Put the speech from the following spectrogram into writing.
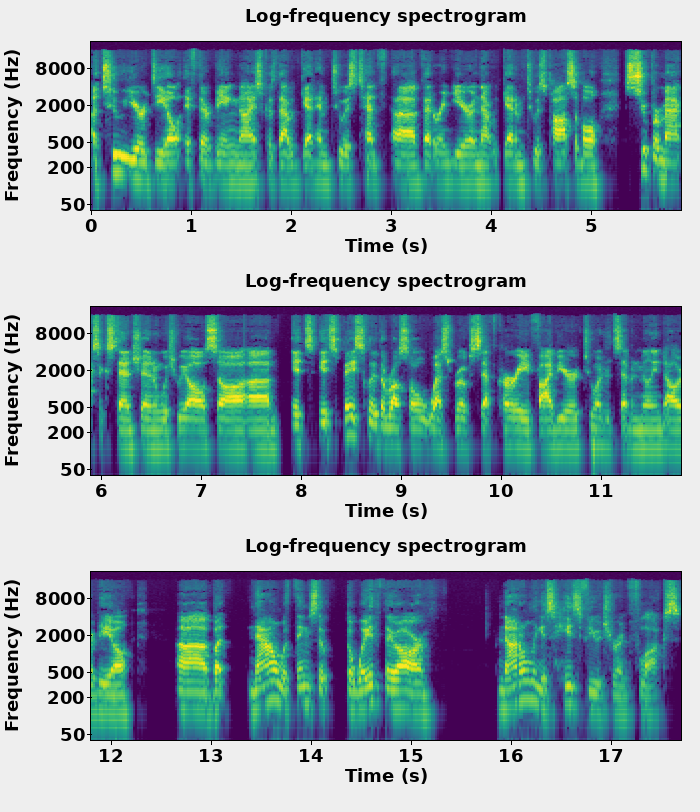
a two year deal if they're being nice, because that would get him to his tenth uh, veteran year, and that would get him to his possible super max extension, which we all saw. Um, it's it's basically the Russell Westbrook, Steph Curry five year, two hundred seven million dollar deal. Uh, but now with things that, the way that they are, not only is his future in flux,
